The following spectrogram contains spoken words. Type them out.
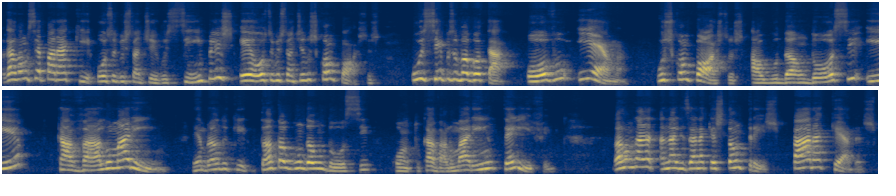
Agora vamos separar aqui os substantivos simples e os substantivos compostos. Os simples eu vou botar ovo e ema. Os compostos, algodão doce e cavalo marinho. Lembrando que tanto algodão doce quanto cavalo marinho tem hífen. Vamos analisar na questão 3. Paraquedas.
